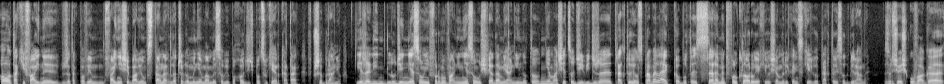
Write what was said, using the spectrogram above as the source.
o taki fajny, że tak powiem, fajnie się bawią w Stanach, dlaczego my nie mamy sobie pochodzić po cukierka, tak? W przebraniu. Jeżeli ludzie nie są informowani, nie są uświadamiani, no to nie ma się co dziwić, że traktują sprawę lekko, bo to jest element folkloru jakiegoś amerykańskiego, tak to jest odbierane. Zwróciłeś uwagę,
